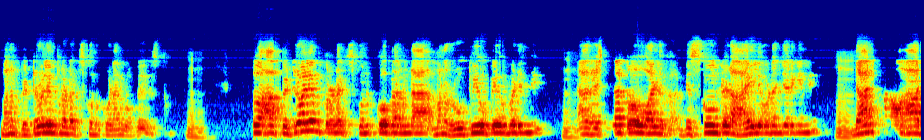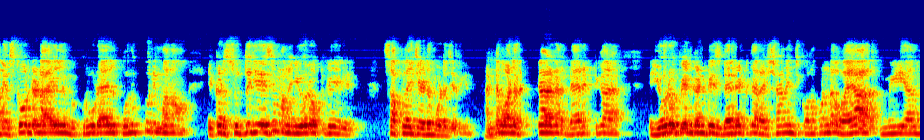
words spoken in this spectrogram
మనం పెట్రోలియం ప్రొడక్ట్స్ కొనుక్కోవడానికి ఉపయోగిస్తాం. సో ఆ పెట్రోలియం ప్రొడక్ట్స్ కొనుక్కోకుండా మన రూపీ ఉపయోగపడింది. ఆ రష్యాతో వాళ్ళు డిస్కౌంటెడ్ ఆయిల్ ఇవ్వడం జరిగింది. దాన్ని మనం ఆ డిస్కౌంటెడ్ ఆయిల్ క్రూడ్ ఆయిల్ కొనుక్కుని మనం ఇక్కడ శుద్ధి చేసి మనం యూరోప్కి సప్లై చేయడం కూడా జరిగింది అంటే వాళ్ళు రష్యా డైరెక్ట్గా యూరోపియన్ కంట్రీస్ డైరెక్ట్గా రష్యా నుంచి కొనకుండా వయా మీడియాల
